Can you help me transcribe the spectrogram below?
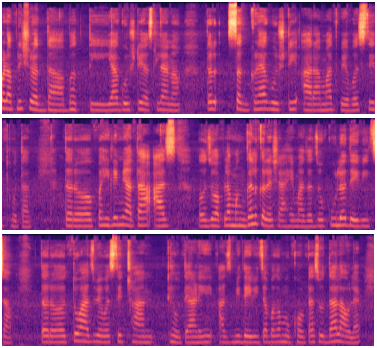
पण आपली श्रद्धा भक्ती या गोष्टी असल्या ना तर सगळ्या गोष्टी आरामात व्यवस्थित होतात. तर पहिले मी आता आज जो आपला मंगल कलश आहे माझा जो कुलदेवीचा तर तो आज व्यवस्थित छान ठेवते आणि आज मी देवीचा बघा मुखवटासुद्धा लावला आहे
